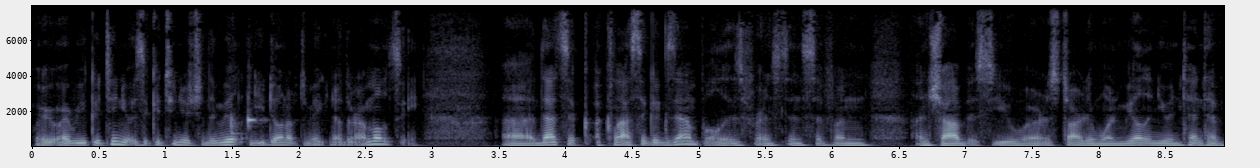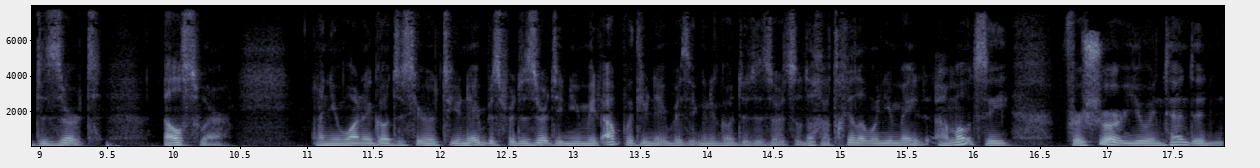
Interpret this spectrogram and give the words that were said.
wherever you continue is a continuation of the meal, and you don't have to make another amotzi. Uh, that's a, a, classic example. Is for instance, if on on Shabbos you were starting one meal and you intend to have dessert elsewhere, and you want to go to your to your neighbors for dessert, and you meet up with your neighbors, you're going to go to dessert. So the when you made hamotzi, for sure you intended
